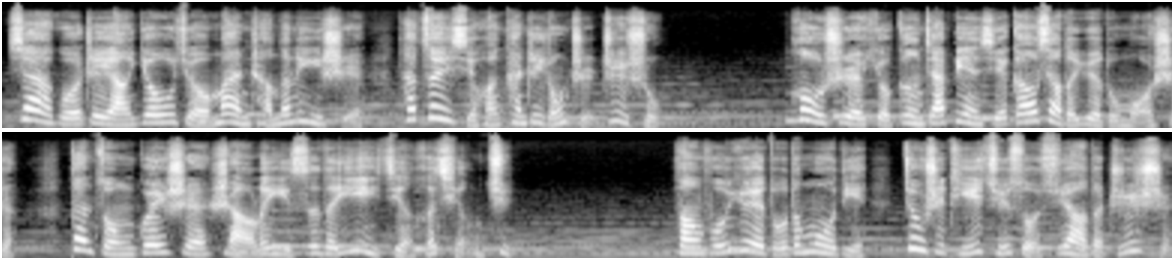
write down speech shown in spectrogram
夏国这样悠久漫长的历史，他最喜欢看这种纸质书。后世有更加便携高效的阅读模式，但总归是少了一丝的意境和情趣。仿佛阅读的目的就是提取所需要的知识，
